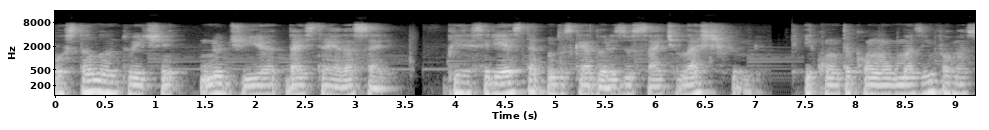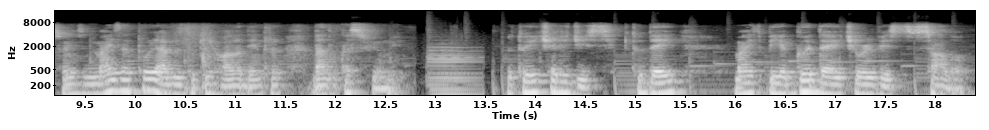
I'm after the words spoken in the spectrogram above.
postando um tweet no dia da estreia da série. Peter Siriesta, um dos criadores do site Last Film, e conta com algumas informações mais apuradas do que rola dentro da Lucasfilm. No tweet ele disse: Today might be a good day to revisit Solo,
